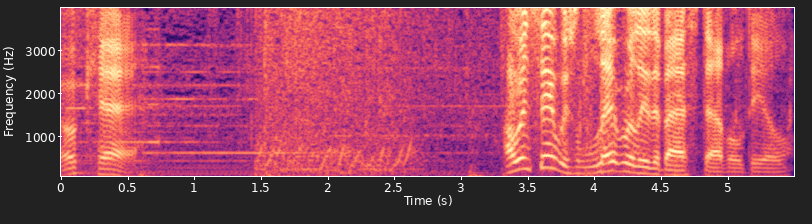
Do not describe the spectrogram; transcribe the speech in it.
Okay. I wouldn't say it was literally the best devil deal.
